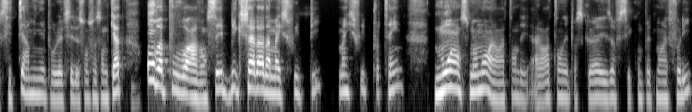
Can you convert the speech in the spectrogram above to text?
C'est terminé pour l'UFC 264. On va pouvoir avancer. Big shout out à My Sweet Pea, My Sweet Protein. Moi en ce moment, alors attendez, alors attendez, parce que là, les offres, c'est complètement la folie.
